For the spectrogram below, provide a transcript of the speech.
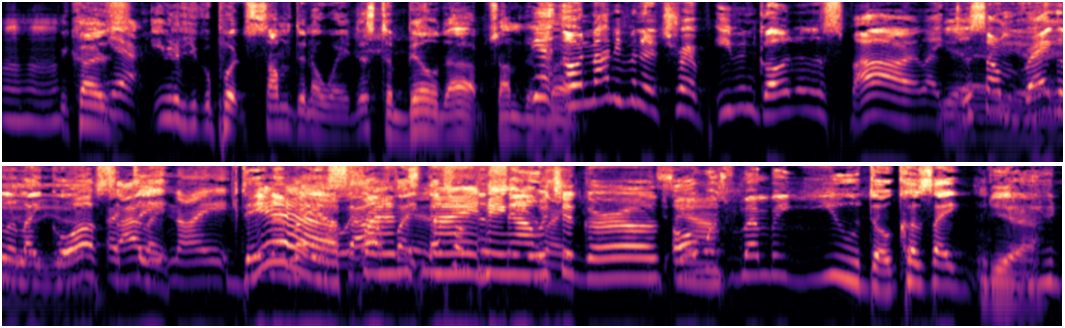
mm-hmm. because Yeah. even if you could put something away just to build up something. yeah, but, or not even a trip. Even go to the spa, or like Yeah, do something yeah, regular, yeah, like go outside, A date like night. date night by Yeah, yourself. friends like, that's what I'm night, hang out with like, your girls. Yeah. always remember you though, because like Yeah. you,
